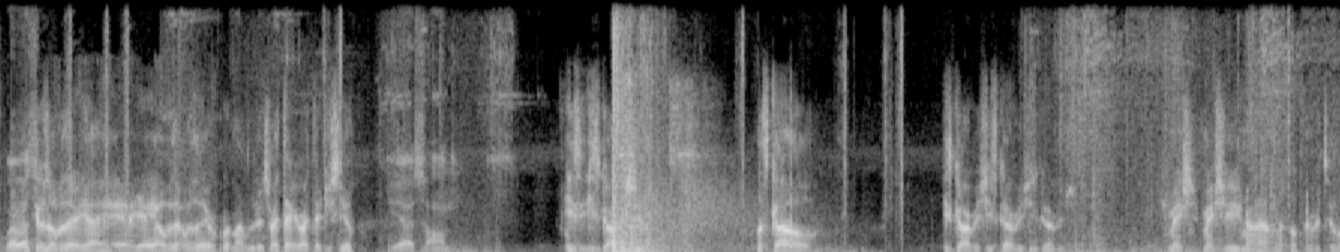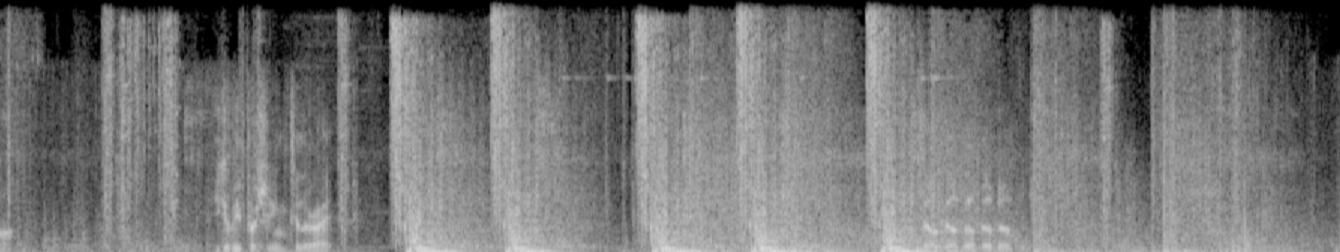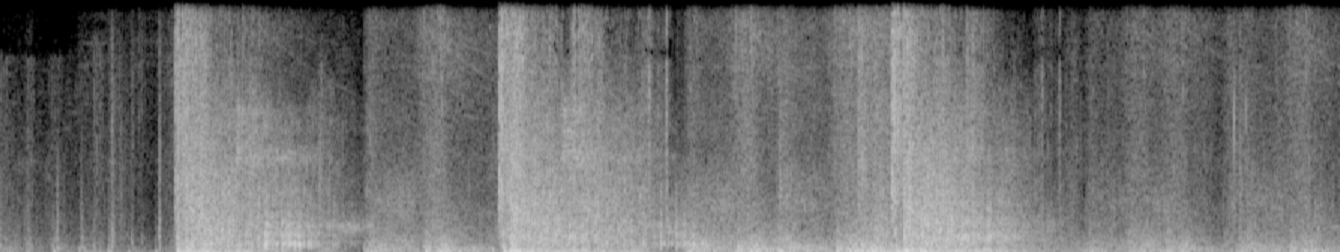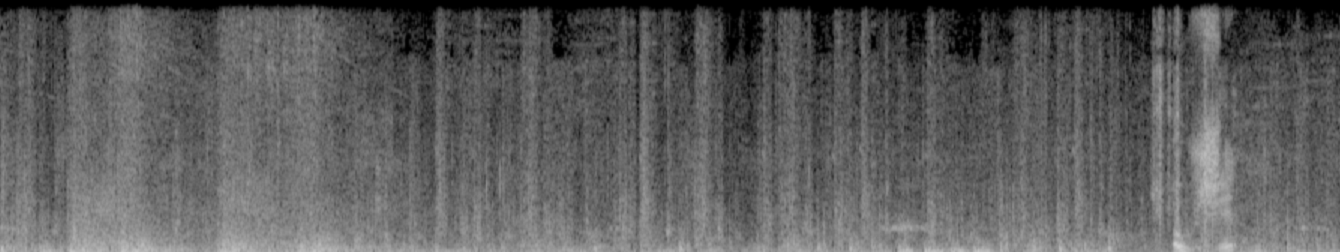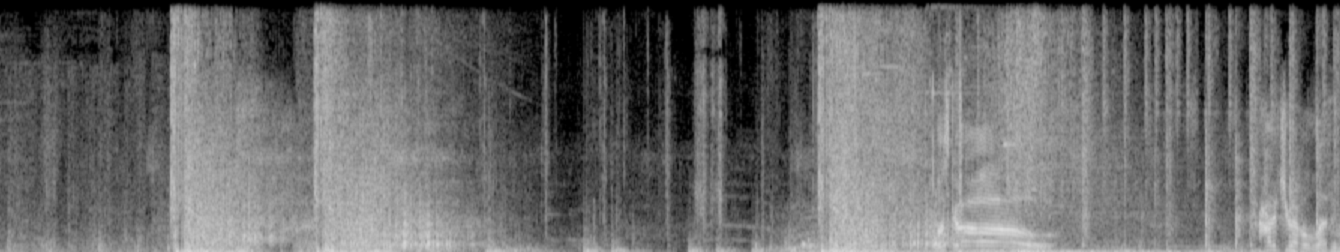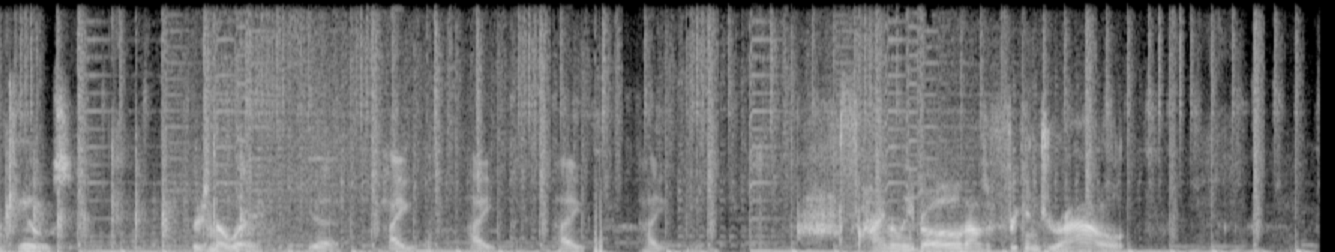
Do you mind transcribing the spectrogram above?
Where was He he? was over there, yeah, yeah, yeah, yeah, yeah, over there, over there, where my loot is. Right there, right there, do you see him? Yeah, I saw him. He's, he's garbage, dude. Let's go. He's garbage, he's garbage, he's garbage. Make sure, make sure you're not out in the open for too long. He could be pushing to the right. Build, build, build, build, build. Oh shit. Let's go! How did you have 11 kills? There's no way. Yeah. Hype. Hype. Hype. Hype. Finally, bro. That was a freaking drought.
